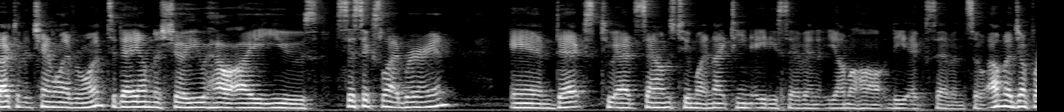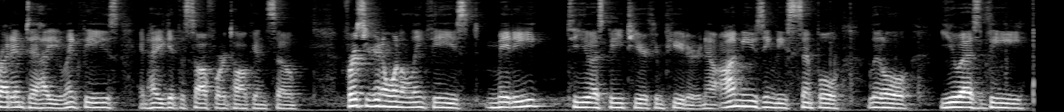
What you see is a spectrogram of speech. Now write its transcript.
back to the channel everyone. Today I'm going to show you how I use SysEx Librarian and Dex to add sounds to my 1987 Yamaha DX7. So I'm going to jump right into how you link these and how you get the software talking. So first you're going to want to link these MIDI to USB to your computer. Now I'm using these simple little USB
